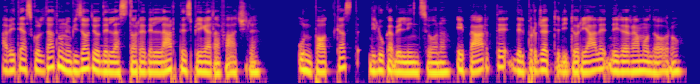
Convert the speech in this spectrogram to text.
Avete ascoltato un episodio della storia dell'arte spiegata facile, un podcast di Luca Bellinzona e parte del progetto editoriale del Ramo d'Oro.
